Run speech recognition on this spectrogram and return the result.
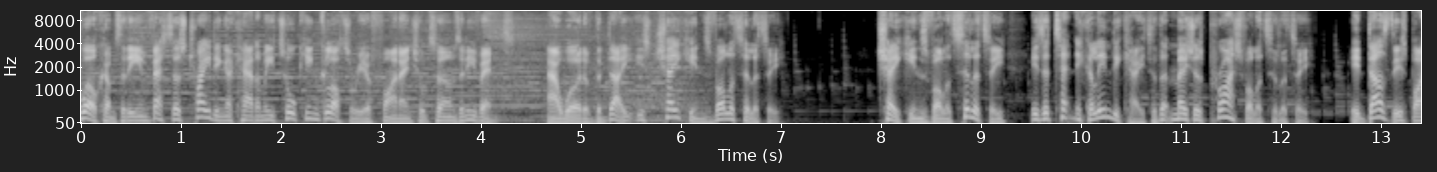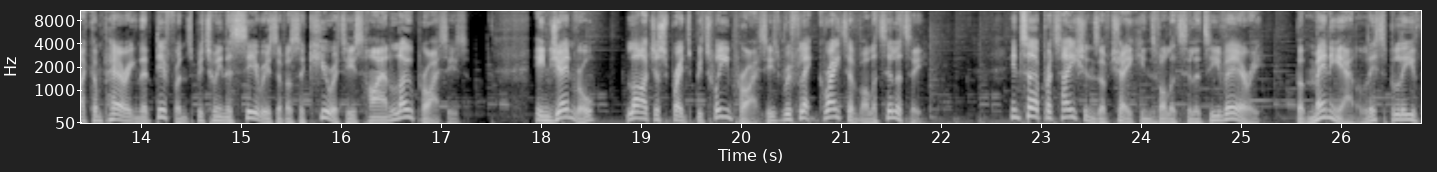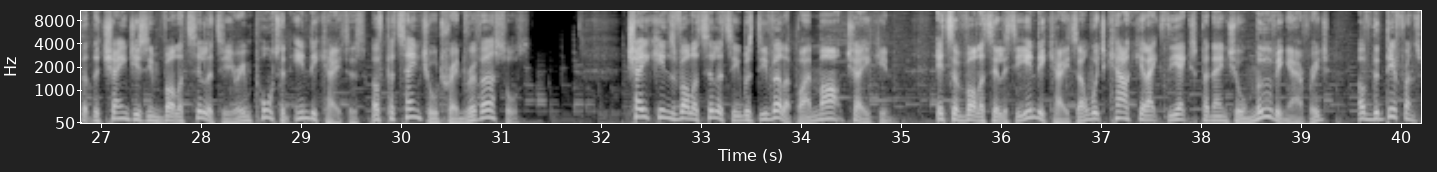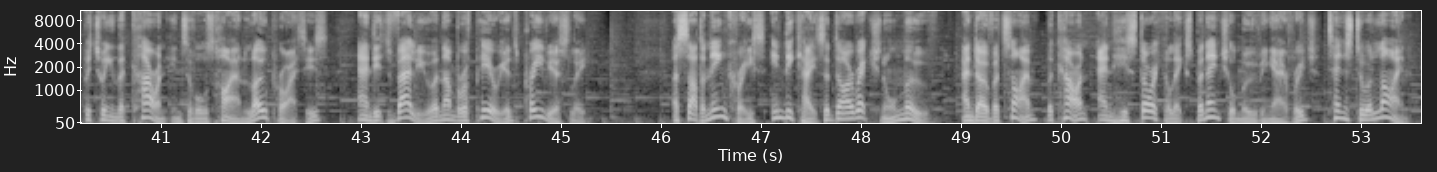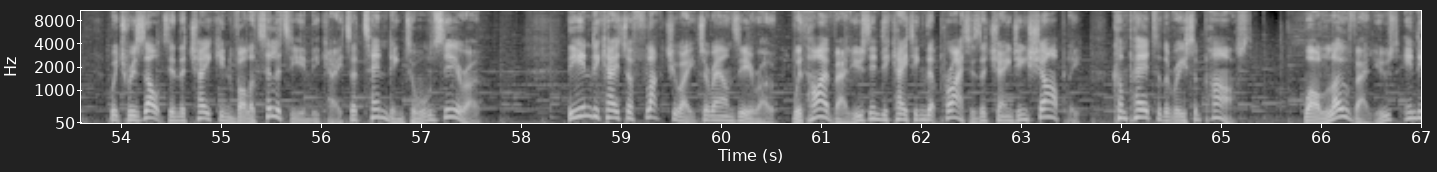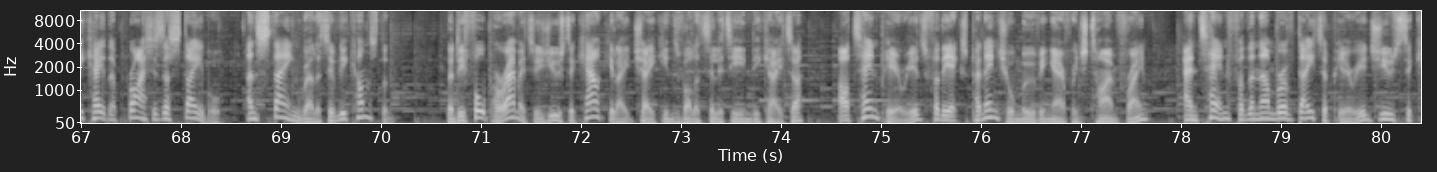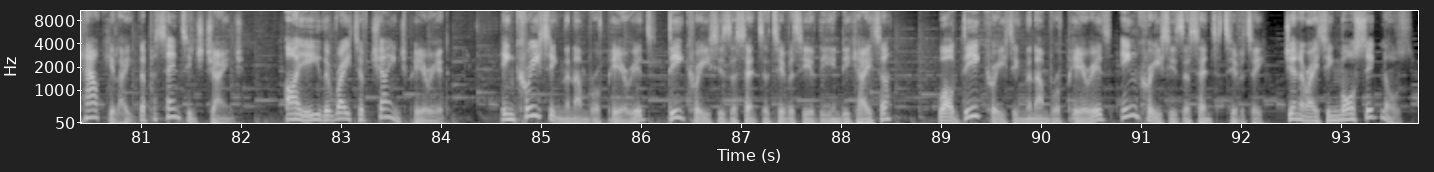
Welcome to the Investors Trading Academy talking glossary of financial terms and events. Our word of the day is Chaikin's volatility. Chaikin's volatility is a technical indicator that measures price volatility. It does this by comparing the difference between a series of a security's high and low prices. In general, larger spreads between prices reflect greater volatility. Interpretations of Chaikin's volatility vary but many analysts believe that the changes in volatility are important indicators of potential trend reversals. Chaikin's volatility was developed by Marc Chaikin. It's a volatility indicator which calculates the exponential moving average of the difference between the current interval's high and low prices and its value a number of periods previously. A sudden increase indicates a directional move, and over time, the current and historical exponential moving average tends to align which results in the Chaikin volatility indicator tending towards zero. The indicator fluctuates around zero, with high values indicating that prices are changing sharply compared to the recent past, while low values indicate that prices are stable and staying relatively constant. The default parameters used to calculate Chaikin's volatility indicator are 10 periods for the exponential moving average time frame and 10 for the number of data periods used to calculate the percentage change i.e. the rate of change period. Increasing the number of periods decreases the sensitivity of the indicator, while decreasing the number of periods increases the sensitivity, generating more signals.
